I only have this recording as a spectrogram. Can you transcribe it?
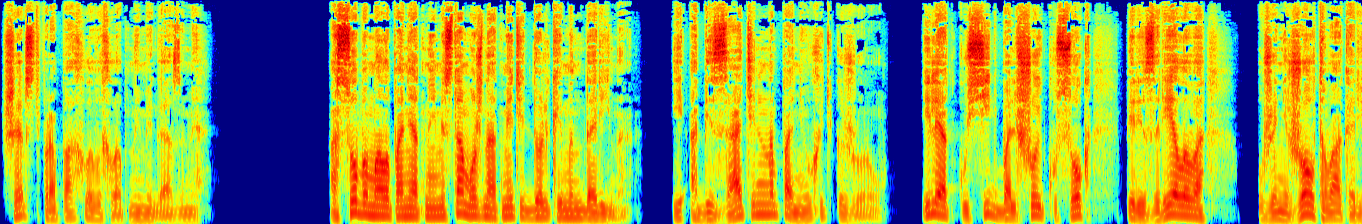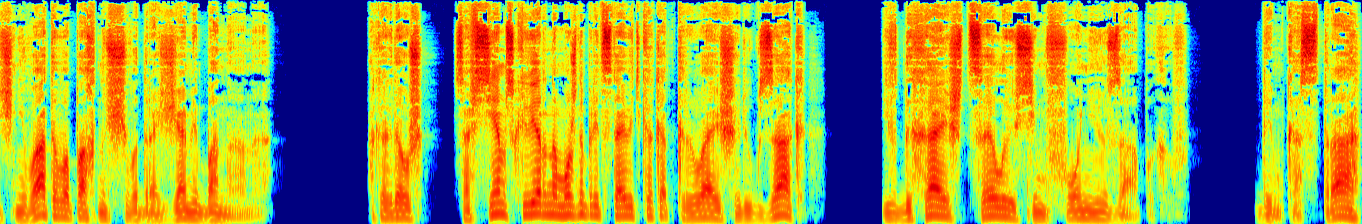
шерсть пропахла выхлопными газами. Особо малопонятные места можно отметить долькой мандарина и обязательно понюхать кожуру. Или откусить большой кусок перезрелого, уже не желтого, а коричневатого, пахнущего дрожжами банана. А когда уж Совсем скверно можно представить, как открываешь рюкзак и вдыхаешь целую симфонию запахов. Дым костра,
